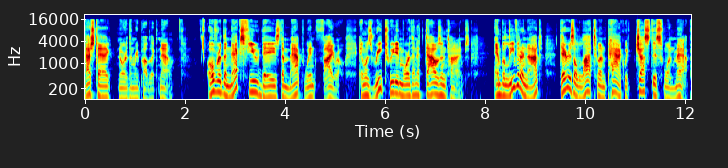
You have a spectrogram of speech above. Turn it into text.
Hashtag Northern Republic Now. Over the next few days, the map went viral and was retweeted more than a thousand times. And believe it or not, there is a lot to unpack with just this one map.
